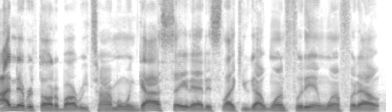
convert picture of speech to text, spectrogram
I never thought about retirement. When guys say that, it's like you got one foot in, one foot out.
